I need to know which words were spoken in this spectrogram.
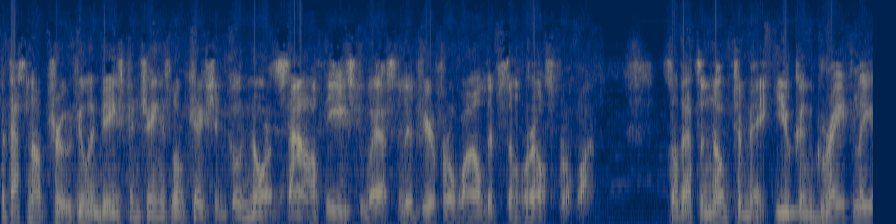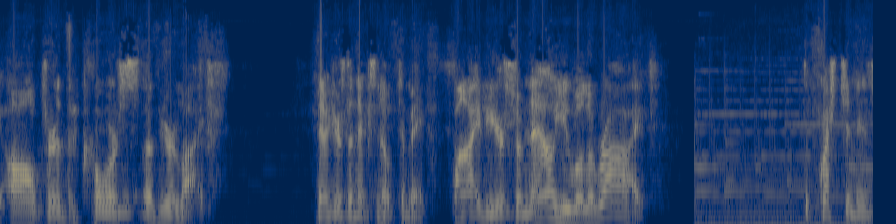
But that's not true. Human beings can change location, go north, south, east, west, live here for a while, live somewhere else for a while. So that's a note to make. You can greatly alter the course of your life. Now here's the next note to make. Five years from now, you will arrive. The question is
